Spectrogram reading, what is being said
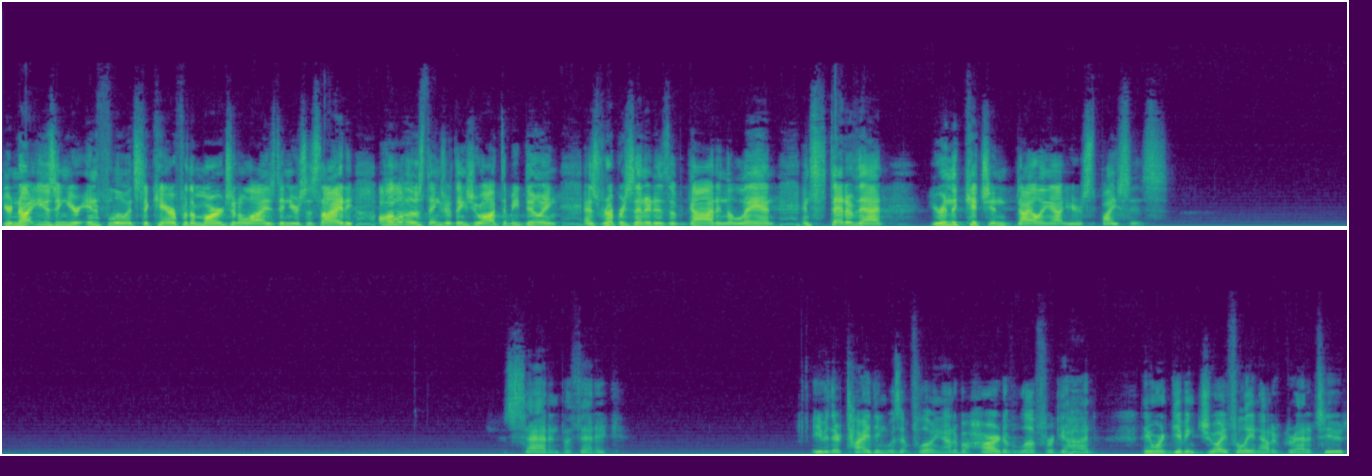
You're not using your influence to care for the marginalized in your society. All of those things are things you ought to be doing as representatives of God in the land. Instead of that, you're in the kitchen dialing out your spices. sad and pathetic. Even their tithing wasn't flowing out of a heart of love for God. They weren't giving joyfully and out of gratitude.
